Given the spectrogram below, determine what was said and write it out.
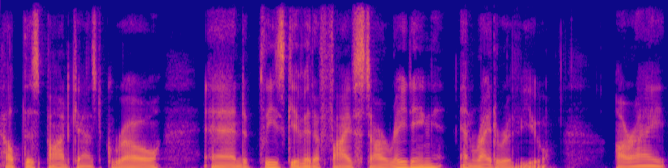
help this podcast grow. And please give it a five star rating and write a review. All right.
